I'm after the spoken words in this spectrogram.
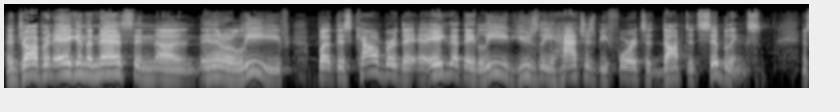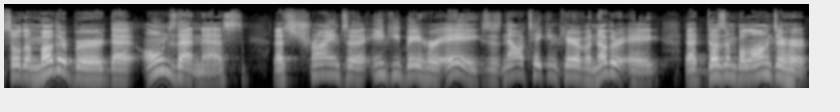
they drop an egg in the nest and, uh, and it'll leave. But this cowbird, the egg that they leave usually hatches before its adopted siblings. And so the mother bird that owns that nest, that's trying to incubate her eggs, is now taking care of another egg that doesn't belong to her.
